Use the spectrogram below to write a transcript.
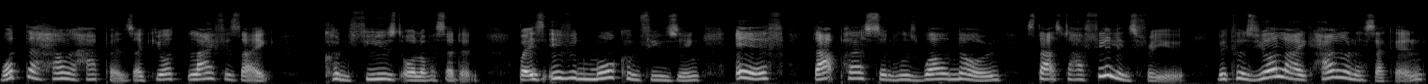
What the hell happens? Like your life is like confused all of a sudden. But it's even more confusing if that person who's well known starts to have feelings for you because you're like hang on a second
